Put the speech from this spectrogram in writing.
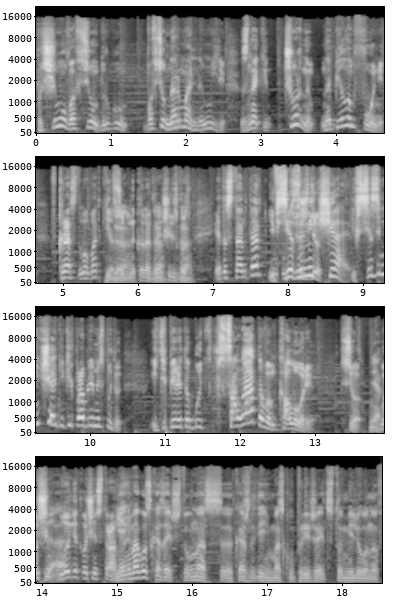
почему во всем другом, во всем нормальном мире знаки черным на белом фоне, в красном ободке, Да, особенно когда да, ограничили да. скорость. Это стандарт. И все замечают. И все замечают, никаких проблем не испытывают. И теперь это будет в салатовом колоре. Все. Нет, в общем, а логика очень странная. Я не могу сказать, что у нас э, каждый день в Москву приезжает 100 миллионов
